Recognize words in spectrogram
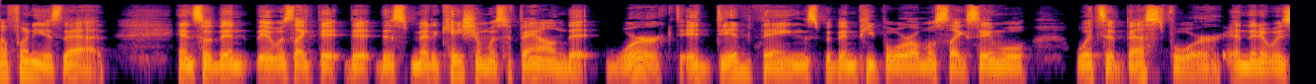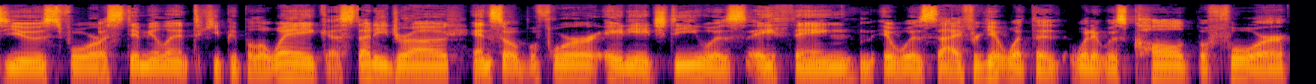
How funny is that? And so then it was like that, that this medication was found that worked. It did things, but then people were almost like saying, well, what's it best for? And then it was used for a stimulant to keep people awake, a study drug. And so before ADHD was a thing, it was, I forget what the, what it was called before,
